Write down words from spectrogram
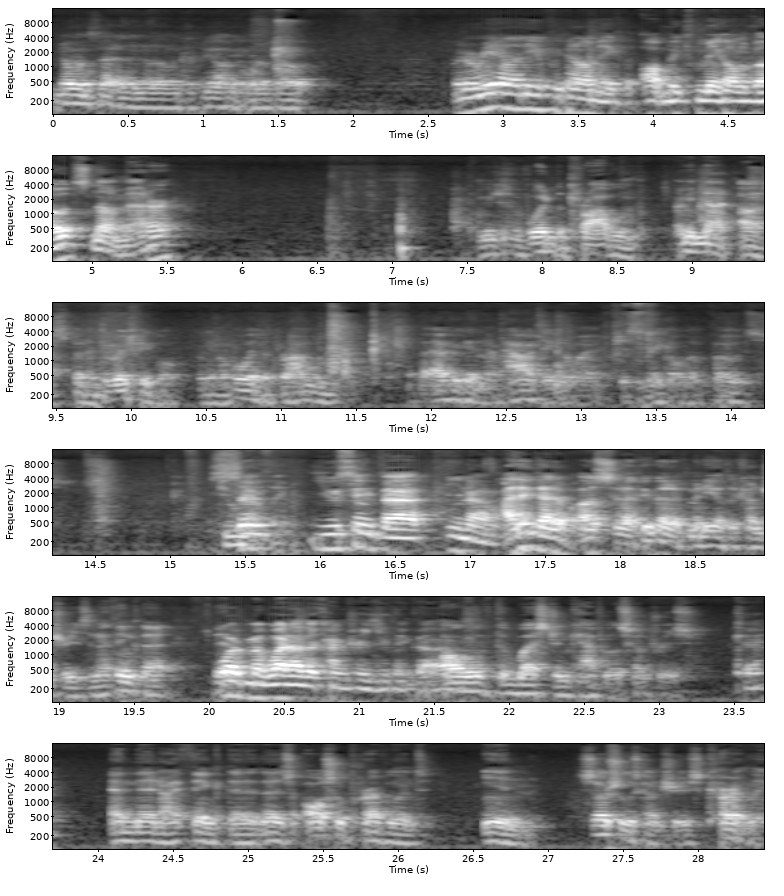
No one's better than another one because we all get one vote. But in reality, if we can all make all we can make all the votes not matter, we just avoided the problem. I mean, not us, but the rich people. We avoid the problem of ever getting their power taken away, just to make all the votes. Do so nothing. you think that you know I think that of us, and I think that of many other countries, and I think that, that what what other countries do you think that? of? all of the Western capitalist countries. Okay. And then I think that that is also prevalent in socialist countries currently,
